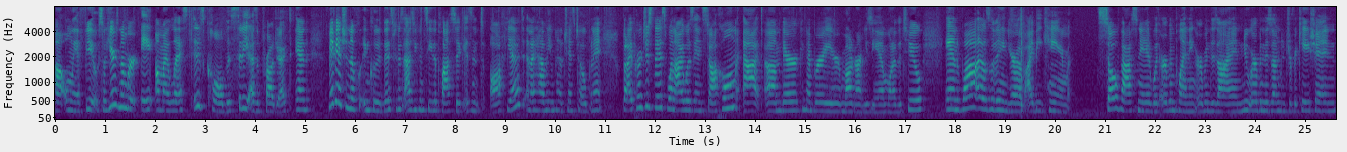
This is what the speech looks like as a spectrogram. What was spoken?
uh, only a few. So here's number eight on my list. It is called The City as a Project. And maybe I shouldn't have included this because as you can see the plastic isn't off yet and I haven't even had a chance to open it. But I purchased this when I was in Stockholm at um, their Contemporary or Modern Art Museum, one of the two. And while I was living in Europe, I became so fascinated with urban planning, urban design, new urbanism, gentrification,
